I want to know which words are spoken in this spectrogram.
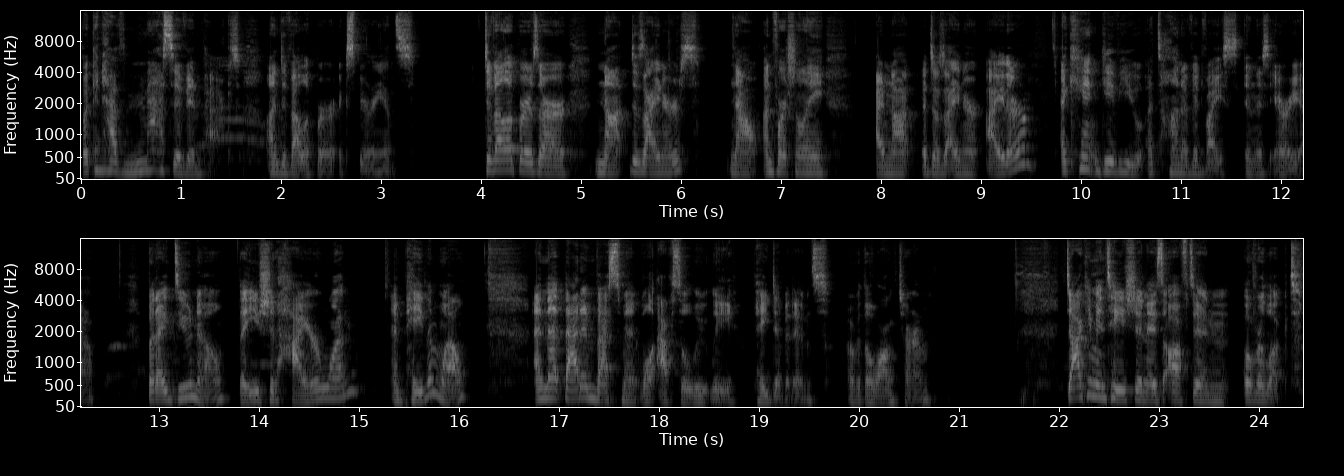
but can have massive impact on developer experience. Developers are not designers. Now, unfortunately, I'm not a designer either. I can't give you a ton of advice in this area, but I do know that you should hire one and pay them well and that that investment will absolutely pay dividends over the long term. Documentation is often overlooked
